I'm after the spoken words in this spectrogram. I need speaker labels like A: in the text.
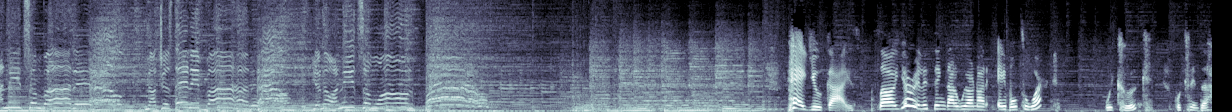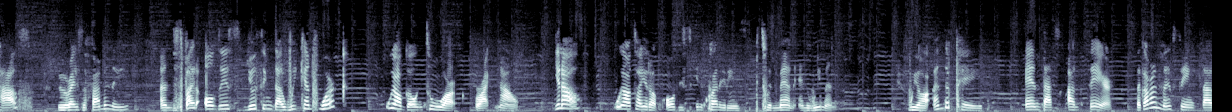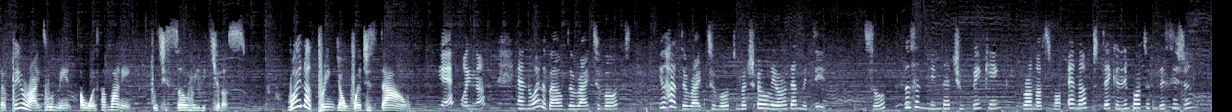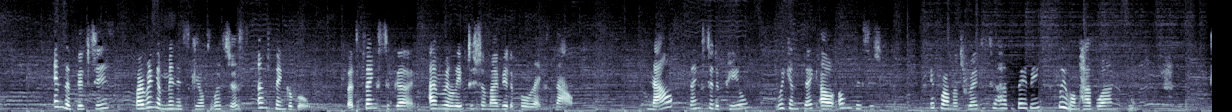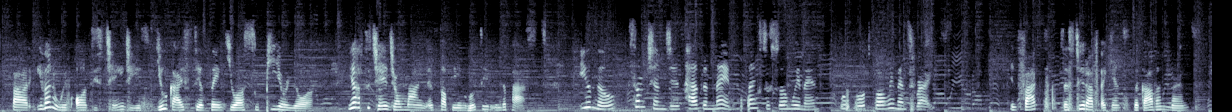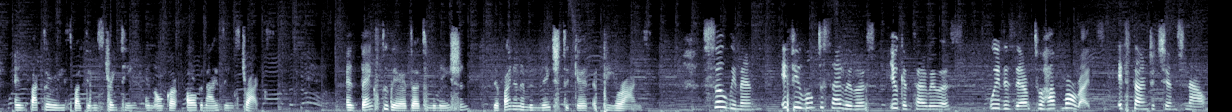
A: I need somebody help, not just anybody help. You know I need someone help.
B: Hey, you guys! So, you really think that we are not able to work? We cook, we clean the house, we raise a family, and despite all this, you think that we can't work? We are going to work right now. You know, we are tired of all these inequalities between men and women. We are underpaid, and that's unfair. The government thinks that a pay rise will mean a waste of money, which is so ridiculous. Why not bring your wages down?
C: Yeah, why not? And what about the right to vote? You had the right to vote much earlier than we did. So, doesn't mean that you're thinking we're not smart enough to take an important decision? In the 50s, wearing a miniskirt was just unthinkable. But thanks to God, I'm relieved to show my beautiful legs now. Now, thanks to the pill, we can take our own decision. If we're not ready to have a baby, we won't have one.
B: But even with all these changes, you guys still think you are superior. You have to change your mind and stop being rooted in the past.
C: You know, some changes have been made thanks to some women who fought for women's rights.
B: In fact, they stood up against the government and factories by demonstrating and organizing strikes. And thanks to their determination, they finally managed to get a pay rise.
C: So, women, if you want to side with us, you can side with us. We deserve to have more rights. It's time to change now.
